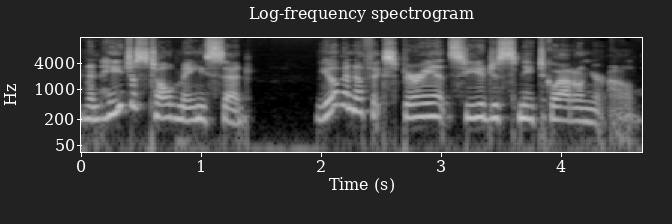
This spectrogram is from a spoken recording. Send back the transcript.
And he just told me, he said, You have enough experience, you just need to go out on your own.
